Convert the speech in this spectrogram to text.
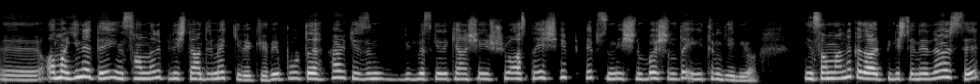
E, ama yine de insanları bilinçlendirmek gerekiyor ve burada herkesin bilmesi gereken şey şu aslında iş, hep, hepsinin işin başında eğitim geliyor. İnsanlar ne kadar bilinçlenirlerse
